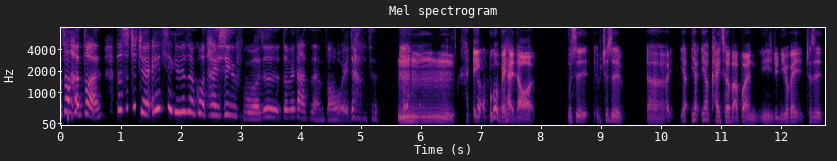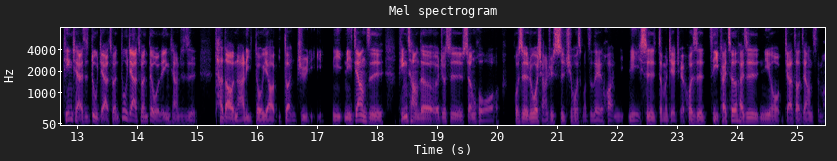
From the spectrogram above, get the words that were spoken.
错，很短，但是就觉得哎，这个月真的过得太幸福了，就是都被大自然包围这样子。嗯嗯嗯，哎，不过北海道啊，不是就是。呃，要要要开车吧，不然你你就被就是听起来是度假村。度假村对我的印象就是，它到哪里都要一段距离。你你这样子平常的，就是生活，或是如果想要去市区或什么之类的话，你你是怎么解决？或者是自己开车，还是你有驾照这样子吗？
